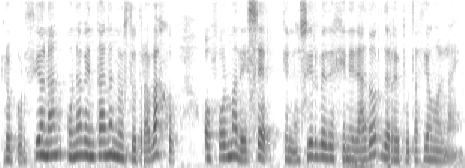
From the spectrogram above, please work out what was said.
proporcionan una ventana en nuestro trabajo o forma de ser que nos sirve de generador de reputación online.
